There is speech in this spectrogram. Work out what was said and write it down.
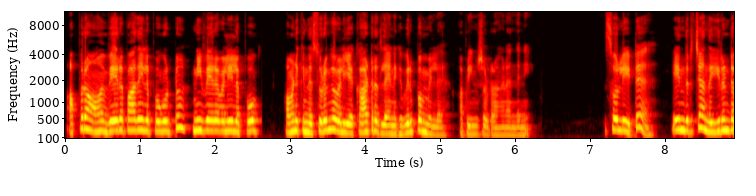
அப்புறம் அவன் வேறு பாதையில் போகட்டும் நீ வேறு வழியில் போ. அவனுக்கு இந்த சுரங்க வழியை காட்டுறதுல எனக்கு விருப்பம் இல்லை அப்படின்னு சொல்கிறாங்க நந்தினி. சொல்லிட்டு எந்திரிச்சு அந்த இருண்ட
